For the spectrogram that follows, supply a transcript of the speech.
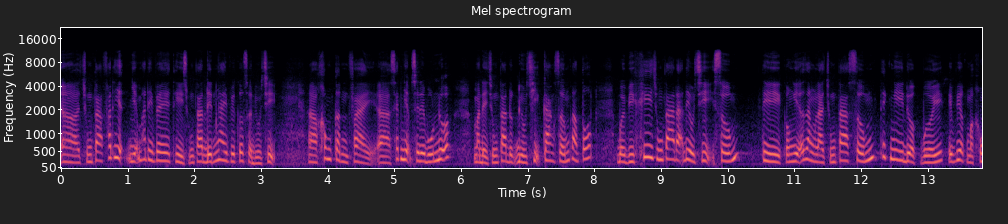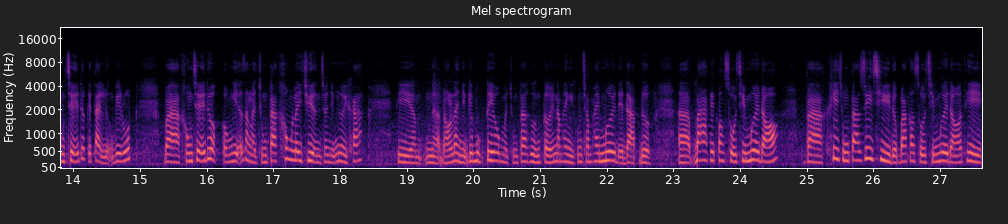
à, chúng ta phát hiện nhiễm HIV thì chúng ta đến ngay với cơ sở điều trị. Không cần phải xét nghiệm CD4 nữa, mà để chúng ta được điều trị càng sớm càng tốt. Bởi vì khi chúng ta đã điều trị sớm, thì có nghĩa rằng là chúng ta sớm thích nghi được với cái việc mà khống chế được cái tải lượng virus và khống chế được có nghĩa rằng là chúng ta không lây truyền cho những người khác thì à, đó là những cái mục tiêu mà chúng ta hướng tới năm 2020 để đạt được à, ba cái con số 90 đó và khi chúng ta duy trì được ba con số 90 đó thì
